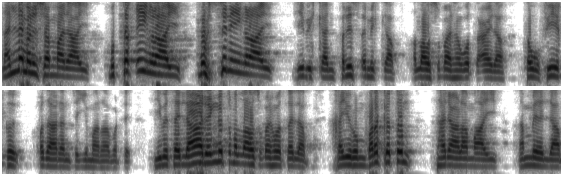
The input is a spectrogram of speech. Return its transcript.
നല്ല മനുഷ്യന്മാരായി മുത്തക്കീങ്ങളായി മുഹ്സിനീങ്ങളായി ജീവിക്കാൻ പരിശ്രമിക്കുക. അള്ളാഹു സുബാന തൗഫീഖ് പ്രദാനം ചെയ്യുമാറാവട്ടെ. ജീവിതത്തെ എല്ലാ രംഗത്തും അള്ളാഹു സുബാനുഭവത്തല്ല ഖൈറും ബറക്കത്തും ധാരാളമായി നമ്മയെല്ലാം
